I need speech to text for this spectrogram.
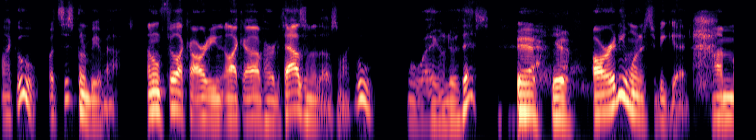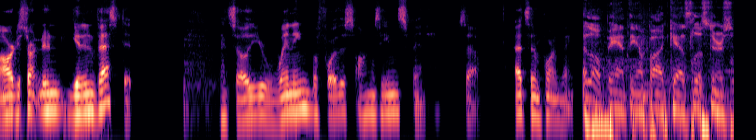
I'm like, ooh, what's this going to be about? I don't feel like I already like I've heard a thousand of those. I'm like, ooh, well, what are they going to do with this? Yeah, yeah. Already want it to be good. I'm already starting to get invested. And so you're winning before the song is even spinning. So that's an important thing. Hello, Pantheon podcast listeners.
